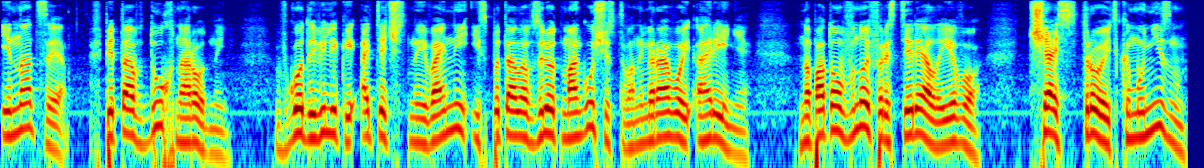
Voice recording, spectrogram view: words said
и нация, впитав дух народный, в годы Великой Отечественной войны испытала взлет могущества на мировой арене, но потом вновь растеряла его – часть строить коммунизм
